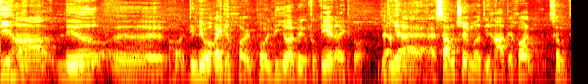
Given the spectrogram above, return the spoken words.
De har levet, øh, de lever rigtig højt på lige i øjeblikket, fungerer det rigtig godt. Ja. De er, er samtømret, de har det hold, som de,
